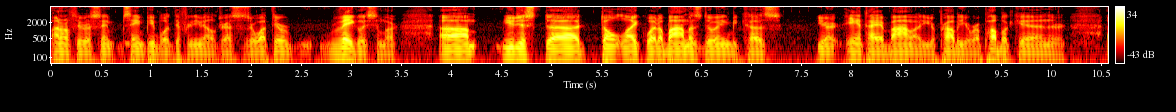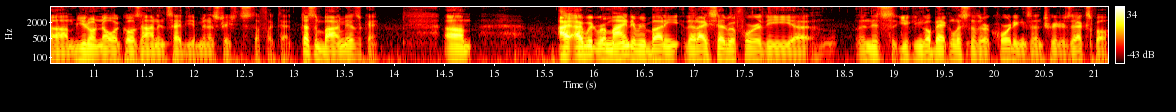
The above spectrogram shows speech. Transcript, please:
I don't know if they were the same, same people with different email addresses or what. They were vaguely similar. Um, you just uh, don't like what Obama's doing because you're anti-Obama. You're probably a Republican, or um, you don't know what goes on inside the administration, stuff like that. Doesn't bother me. That's okay. Um, I, I, would remind everybody that I said before the, uh, and this you can go back and listen to the recordings on Traders Expo.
